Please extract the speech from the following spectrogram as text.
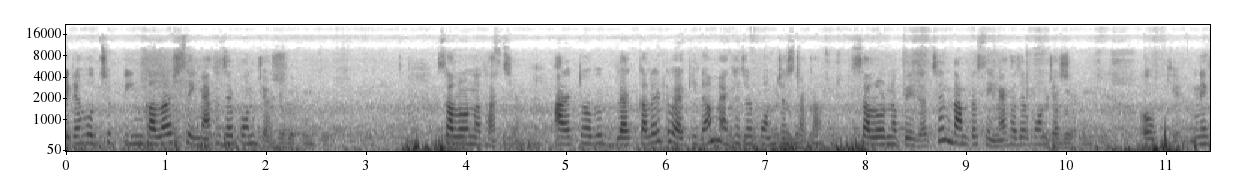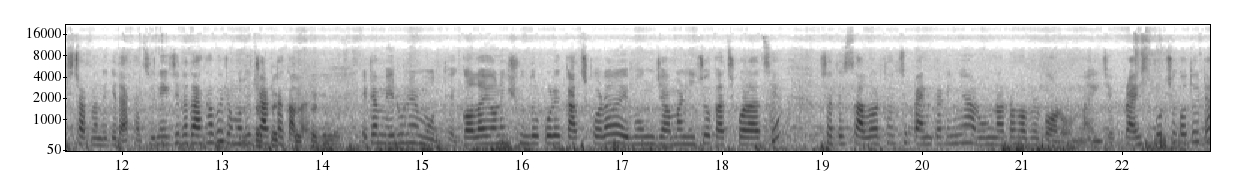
এটা হচ্ছে পিঙ্ক কালার সেম এক হাজার পঞ্চাশ। এক হাজার পঞ্চাশ। সালোয়ারনা থাকছে। আরেকটা হবে ব্ল্যাক কালার এটাও একই দাম এক হাজার পঞ্চাশ টাকা। সালোয়ারনা পেয়ে যাচ্ছেন দামটা সেম এক হাজার এক পঞ্চাশে হাজার পঞ্চাশ। ওকে নেক্সট আপনাদেরকে দেখাচ্ছি। নেক্সট যেটা দেখাবো এটার মধ্যে চারটা কালার এটা মেরুনের মধ্যে। গলায় অনেক সুন্দর করে কাজ করা এবং জামার নিচেও কাজ করা আছে। সাথে সালোয়ার থাকছে প্যান্ট কাটিংয়ে আর ওড়নাটা হবে বড় ওড়না। এই যে প্রাইস পড়ছে কত এটা?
